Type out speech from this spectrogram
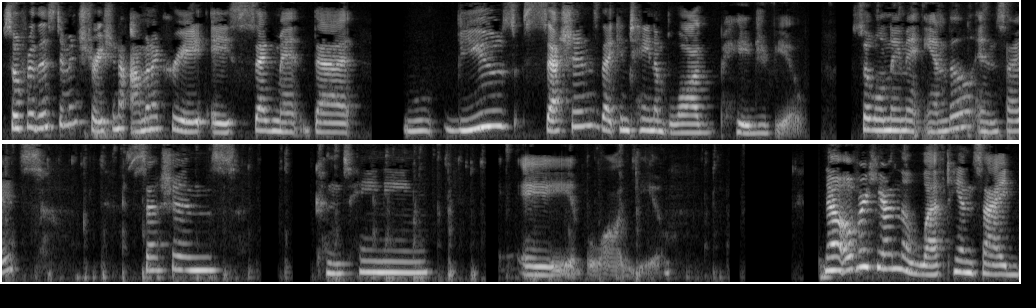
So for this demonstration, I'm going to create a segment that views sessions that contain a blog page view. So we'll name it Anvil Insights sessions containing a blog view. Now over here on the left hand side,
